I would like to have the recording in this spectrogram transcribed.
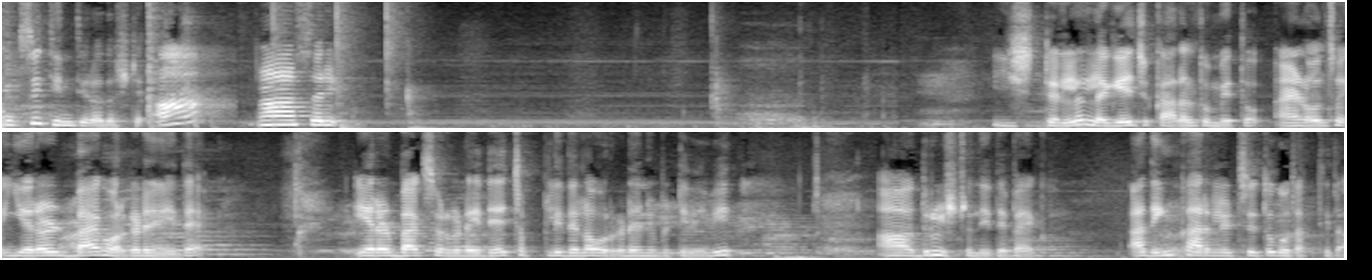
ಕೂಗ್ಸಿ ತಿಂತಿರೋದಷ್ಟೇ. ಆ? ಹಾಂ ಸರಿ. ಇಷ್ಟೆಲ್ಲ ಲಗೇಜ್ ಕಾರಲ್ಲಿ ತುಂಬಿತ್ತು. ಆ್ಯಂಡ್ ಆಲ್ಸೋ ಎರಡು ಬ್ಯಾಗ್ ಹೊರಗಡೆನೇ ಇದೆ. ಎರಡು ಬ್ಯಾಗ್ಸ್ ಹೊರಗಡೆ ಇದೆ. ಚಪ್ಪಲಿದೆಲ್ಲ ಹೊರಗಡೆನೇ ಬಿಟ್ಟಿದ್ದೀವಿ ಆದರೂ ಇಷ್ಟೊಂದಿದೆ ಬ್ಯಾಗ್ ಅದು ಹೆಂಗೆ ಕಾರಲ್ಲಿ ಇಡ್ಸಿತ್ತು ಗೊತ್ತಾಗ್ತಿಲ್ಲ.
